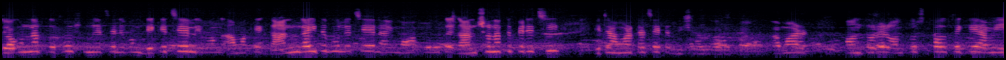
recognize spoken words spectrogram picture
জগন্নাথ কোথাও শুনেছেন এবং ডেকেছেন এবং আমাকে গান গাইতে বলেছেন আমি মহাপ্রভুকে গান শোনাতে পেরেছি এটা আমার কাছে একটা বিশাল বড়। আমার অন্তরের অন্তঃস্থল থেকে আমি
